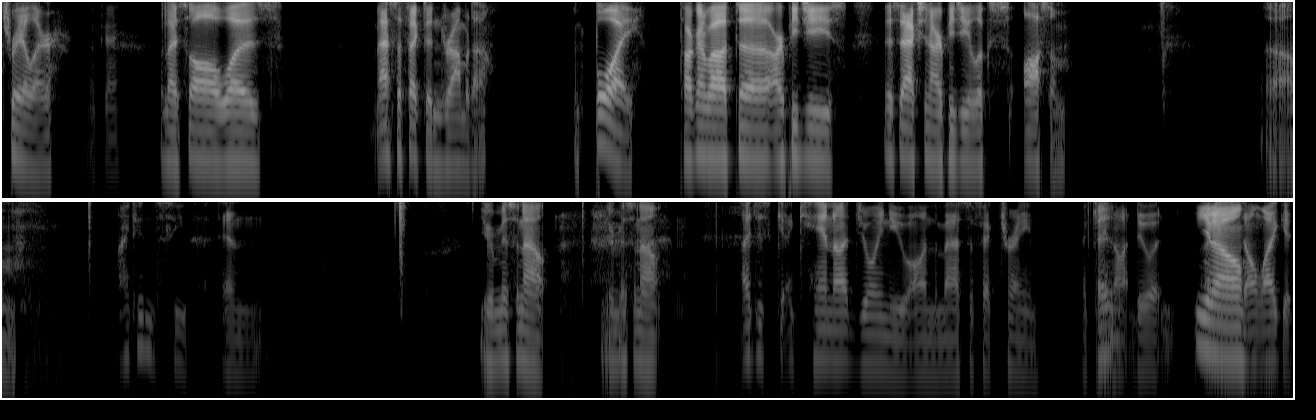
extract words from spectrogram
trailer Okay. that I saw was Mass Effect Andromeda. And boy, talking about uh, RPGs, this action RPG looks awesome. Um, I didn't see that, and you're missing out. You're missing out. I just ca- I cannot join you on the Mass Effect train. I cannot do it. You I know, just don't like it.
